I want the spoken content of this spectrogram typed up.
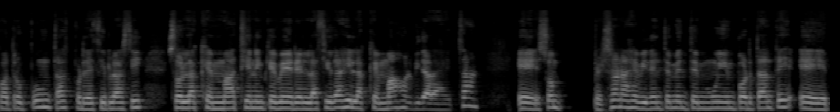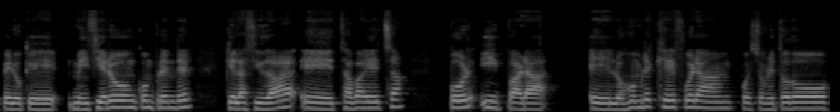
cuatro puntas, por decirlo así, son las que más tienen que ver en la ciudad y las que más olvidadas están. Eh, son personas evidentemente muy importantes, eh, pero que me hicieron comprender que la ciudad estaba hecha por y para los hombres que fueran, pues sobre todo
